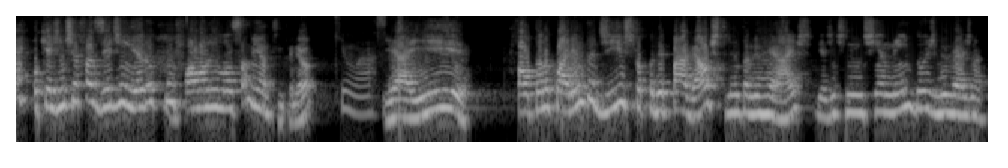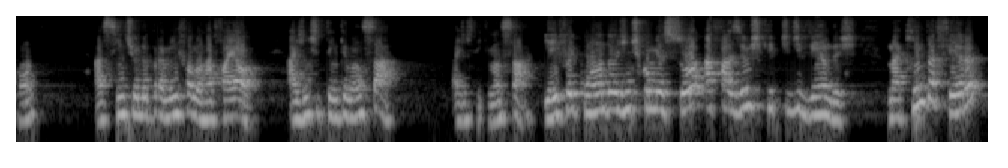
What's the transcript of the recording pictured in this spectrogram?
porque a gente ia fazer dinheiro com forma de lançamento, entendeu? Que massa. E aí, faltando 40 dias para poder pagar os 30 mil reais, e a gente não tinha nem 2 mil reais na conta, a Cintia olhou para mim e falou, Rafael, a gente tem que lançar a gente tem que lançar. E aí foi quando a gente começou a fazer o script de vendas. Na quinta-feira,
